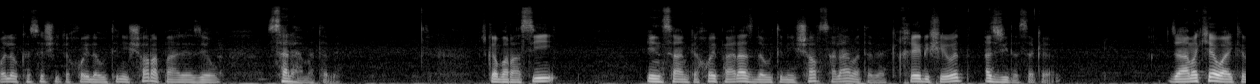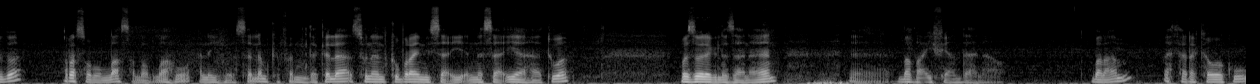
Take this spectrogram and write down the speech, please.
وەلو کەسەشی کە خۆی لەوتنی شەڕە پارێزێ و سەلامەتە بێ چکە بەڕاستی ئینسان کە خۆی پاراز لەوتنی شەڕ سەلامەتە بێت خێری شێوت ئەجری دەسەکەوێت جامە کێ وای کردووە رسول الله صلى الله عليه وسلم كفرمدك لا سنن الكبرى النسائية النسائية هاتوا. وزورك لزانان. بضعيف عندنا. بلام أثرك وكو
